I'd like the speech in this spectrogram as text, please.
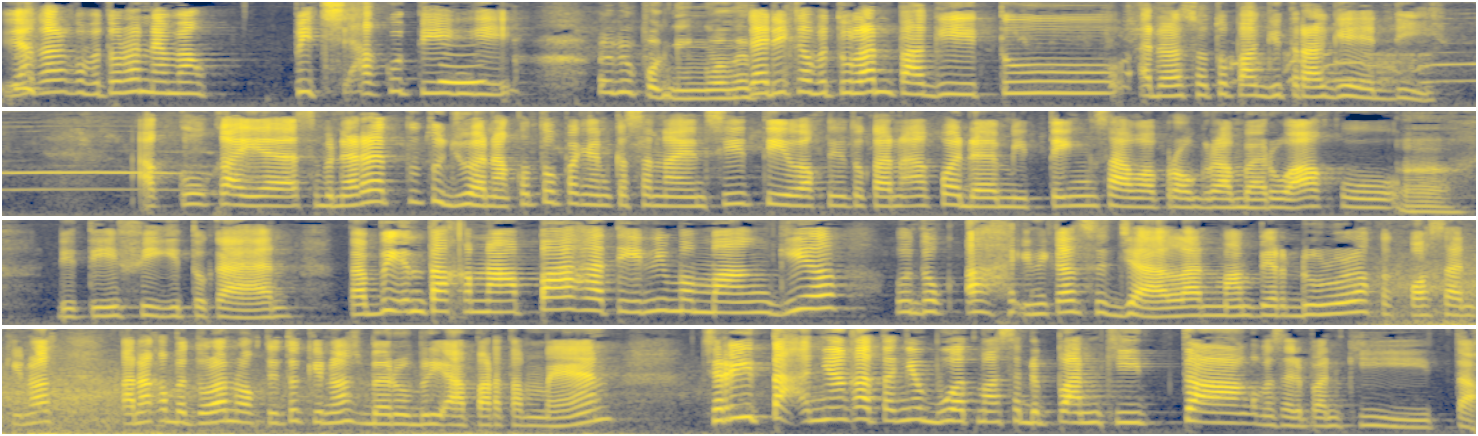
ya kan kebetulan emang pitch aku tinggi. Aduh penging banget. Jadi kebetulan pagi itu adalah suatu pagi tragedi. Aku kayak sebenarnya tuh tujuan aku tuh pengen ke Senayan City waktu itu karena aku ada meeting sama program baru aku Ah. di TV gitu kan. Tapi entah kenapa hati ini memanggil untuk ah ini kan sejalan mampir dulu lah ke kosan Kinos karena kebetulan waktu itu Kinos baru beli apartemen. Ceritanya katanya buat masa depan kita, masa depan kita.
